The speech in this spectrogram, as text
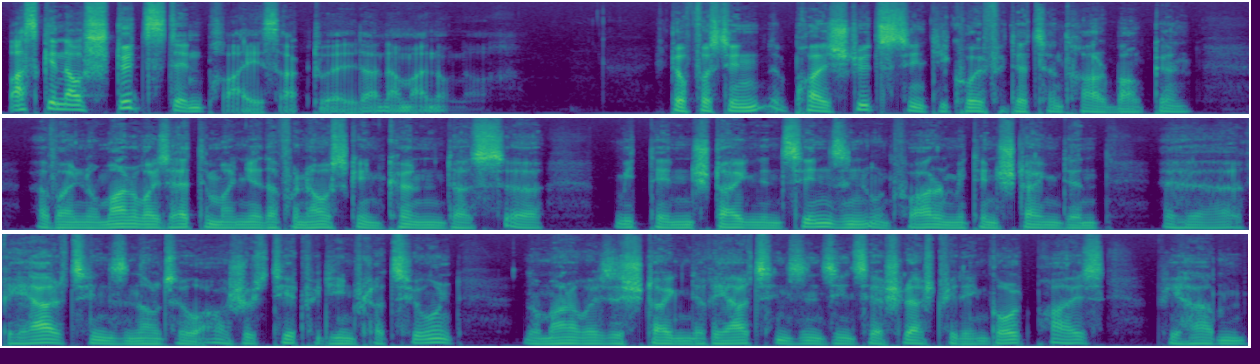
Was genau stützt den Preis aktuell deiner Meinung nach? Ich glaube, was den Preis stützt, sind die Käufe der Zentralbanken. Äh, weil normalerweise hätte man ja davon ausgehen können, dass äh, mit den steigenden Zinsen und vor allem mit den steigenden äh, Realzinsen, also ajustiert für die Inflation, Normalerweise steigende Realzinsen sind sehr schlecht für den Goldpreis. Wir haben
